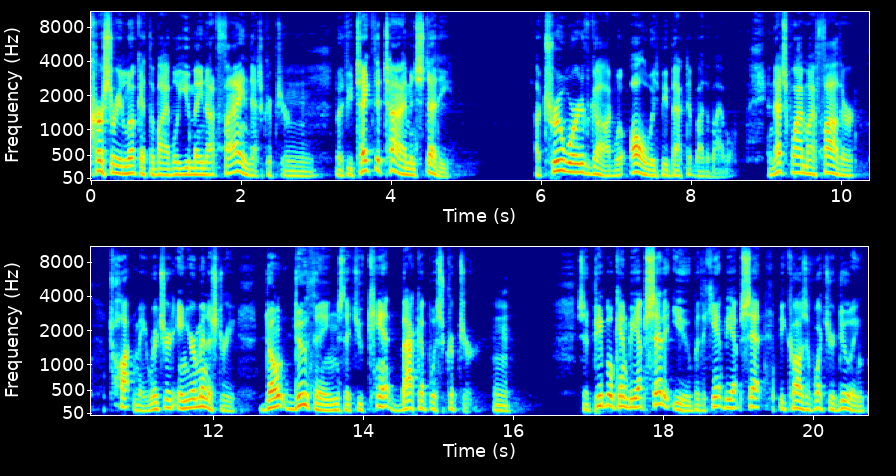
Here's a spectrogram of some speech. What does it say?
cursory look at the Bible, you may not find that scripture. But if you take the time and study, a true word of God will always be backed up by the Bible. And that's why my father taught me, Richard, in your ministry, don't do things that you can't back up with scripture. He said people can be upset at you, but they can't be upset because of what you're doing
